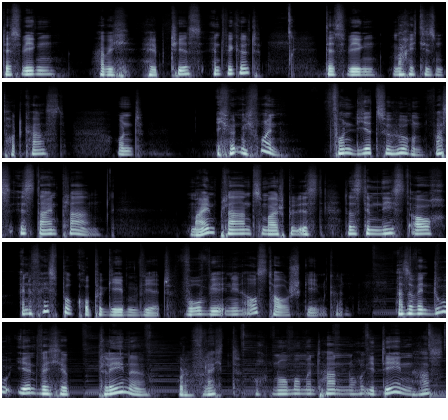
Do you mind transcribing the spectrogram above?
Deswegen habe ich Helptiers entwickelt. Deswegen mache ich diesen Podcast. Und ich würde mich freuen, von dir zu hören. Was ist dein Plan? Mein Plan zum Beispiel ist, dass es demnächst auch eine Facebook-Gruppe geben wird, wo wir in den Austausch gehen können. Also wenn du irgendwelche Pläne oder vielleicht auch nur momentan noch Ideen hast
